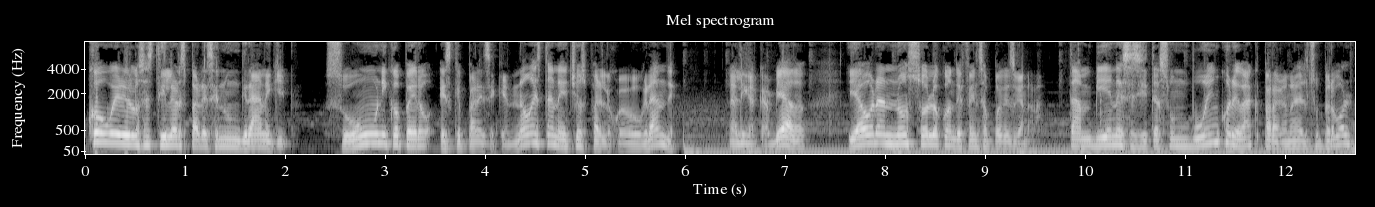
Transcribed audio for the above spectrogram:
Cowher y los Steelers parecen un gran equipo. Su único pero es que parece que no están hechos para el juego grande. La liga ha cambiado y ahora no solo con defensa puedes ganar, también necesitas un buen coreback para ganar el Super Bowl.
